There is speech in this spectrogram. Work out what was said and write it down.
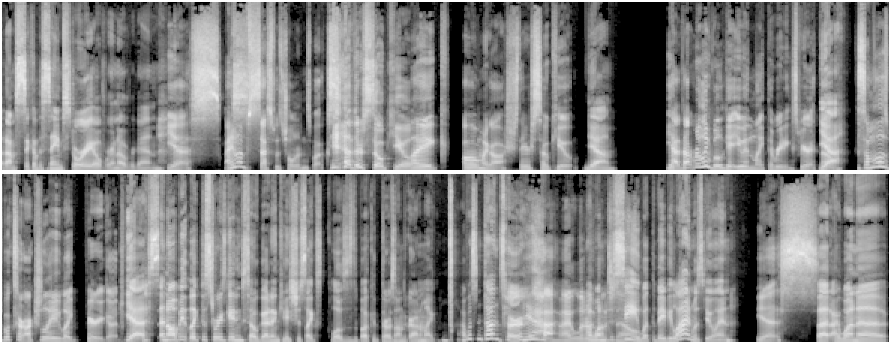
But I'm sick of the same story over and over again. yes. I'm Yes. obsessed with children's books. Yeah, they're so cute. Like, oh my gosh, they're so cute. yeah. Yeah, that really will get you in like the reading spirit. though. Yeah. Some of those books are actually like very good. Yes. And I'll be like, the story's getting so good in Case just like closes the book and throws it on the ground. I'm like, "Mm, I wasn't done, sir. Yeah, I literally I wanted to know. see what the baby lion was doing. Yes. But I want to,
